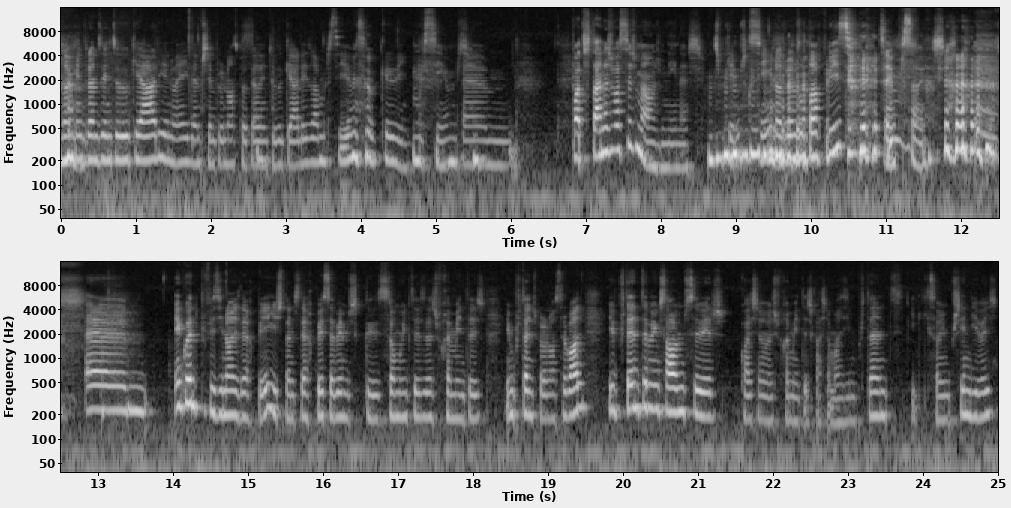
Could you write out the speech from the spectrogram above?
Já que entramos em tudo o que é área, não é? E damos sempre o nosso papel sim. em tudo o que é área, já merecíamos um bocadinho. Merecíamos. Um, Pode estar nas vossas mãos, meninas. Esperemos que sim, nós vamos lutar por isso. Sem pressões. um, enquanto profissionais de RP e estudantes de RP, sabemos que são muitas as ferramentas importantes para o nosso trabalho e, portanto, também gostávamos de saber quais são as ferramentas que acham mais importantes e que são imprescindíveis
